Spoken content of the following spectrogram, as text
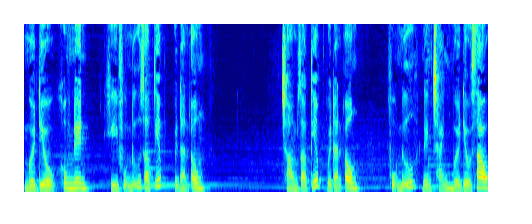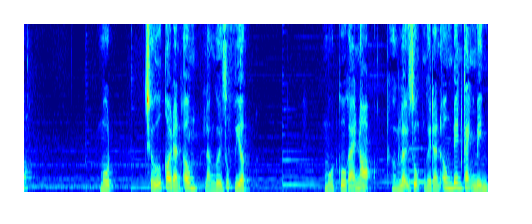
10 điều không nên khi phụ nữ giao tiếp với đàn ông trong giao tiếp với đàn ông, phụ nữ nên tránh 10 điều sau. 1. Chớ coi đàn ông là người giúp việc. Một cô gái nọ thường lợi dụng người đàn ông bên cạnh mình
